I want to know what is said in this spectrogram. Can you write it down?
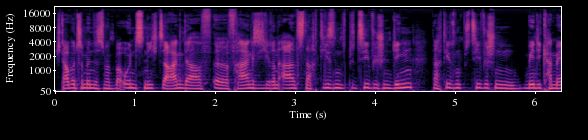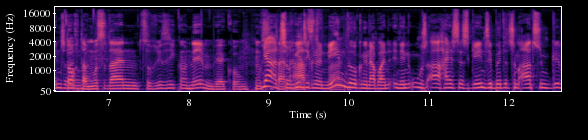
Ich glaube zumindest, dass man bei uns nicht sagen darf, äh, fragen Sie Ihren Arzt nach diesen spezifischen Dingen, nach diesem spezifischen Medikament. Doch, da musst du dann zu Risiken und Nebenwirkungen. ja, zu deinen Arzt Risiken und fragen. Nebenwirkungen, aber in den USA heißt es, gehen Sie bitte zum Arzt und ge-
